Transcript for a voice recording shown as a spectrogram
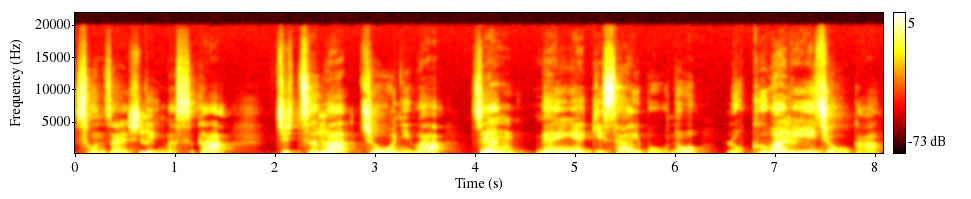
存在しうん、ていますが実うん、は腸には全免疫細胞の6うん、割以上が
